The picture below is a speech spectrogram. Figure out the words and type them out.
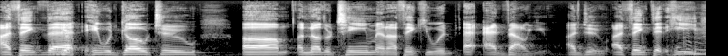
I think that Yeah. he would go to um, another team, and I think he would a- add value. I do. I think that he Mm-hmm.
